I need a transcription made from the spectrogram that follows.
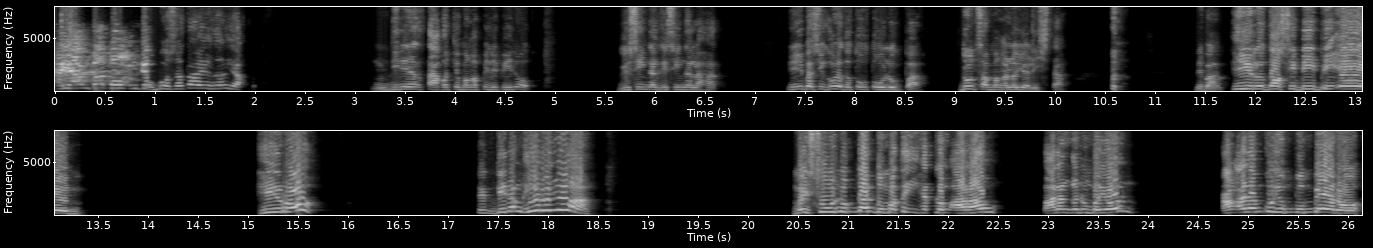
Kaya ang babaw, ang Ubus na tayo talaga. Hindi na natatakot yung mga Pilipino. Gising na gising na lahat. Yung iba siguro natutulog pa. Doon sa mga loyalista. Di ba? Hero daw si BBM. Hero? Hindi ng hero nyo ah. May sunog na dumating ikatlong araw. Parang ganun ba yon? Ang alam ko yung bumbero,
